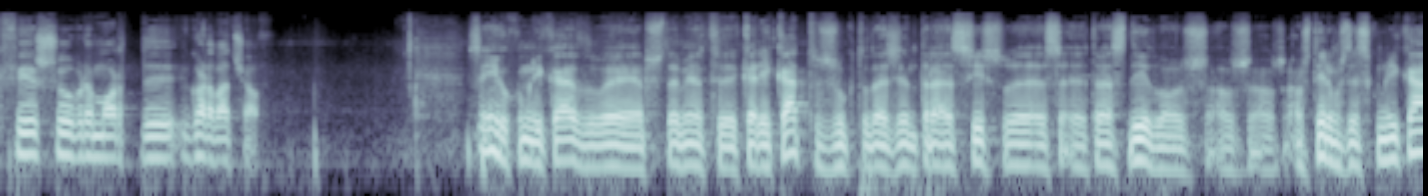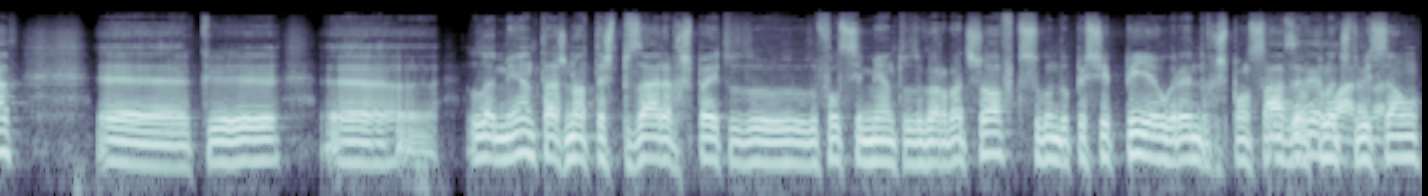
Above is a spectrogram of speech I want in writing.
que fez sobre a morte de Gorbachev. Sim, o comunicado é absolutamente caricato, julgo que toda a gente terá, isso, terá cedido aos, aos, aos, aos termos desse comunicado, que eh, lamenta as notas de pesar a respeito do, do falecimento de Gorbachev, que, segundo o PCP, é o grande responsável pela destruição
